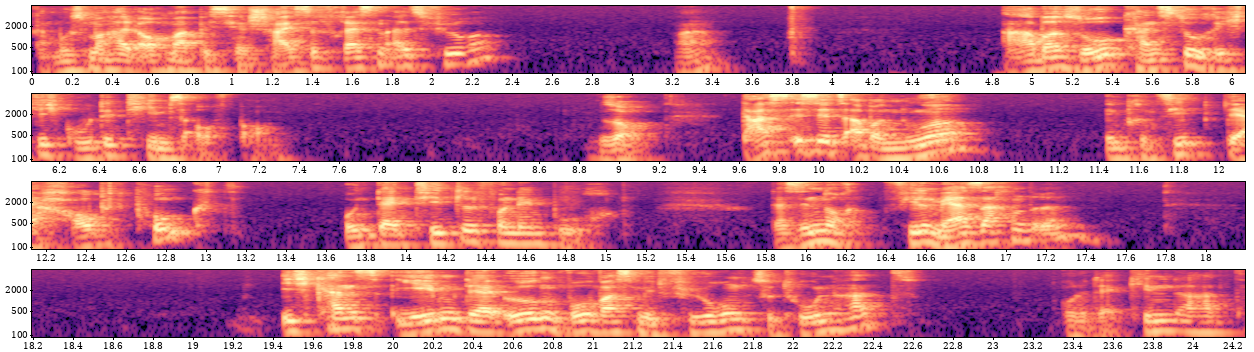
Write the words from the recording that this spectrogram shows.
Da muss man halt auch mal ein bisschen Scheiße fressen als Führer. Ja? Aber so kannst du richtig gute Teams aufbauen. So, das ist jetzt aber nur im Prinzip der Hauptpunkt und der Titel von dem Buch. Da sind noch viel mehr Sachen drin. Ich kann es jedem, der irgendwo was mit Führung zu tun hat oder der Kinder hat,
